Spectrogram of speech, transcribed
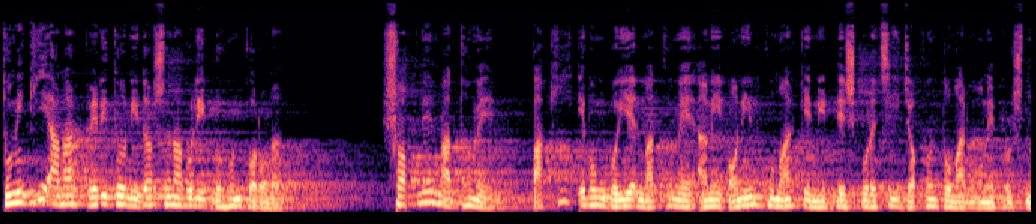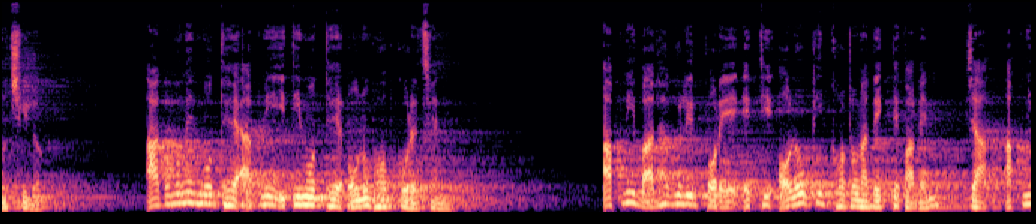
তুমি কি আমার প্রেরিত নিদর্শনাবলী গ্রহণ করো না? স্বপ্নের মাধ্যমে পাখি এবং বইয়ের মাধ্যমে আমি অনিল কুমারকে নির্দেশ করেছি যখন তোমার মনে প্রশ্ন ছিল। আগমনের মধ্যে আপনি ইতিমধ্যে অনুভব করেছেন। আপনি বাধাগুলির পরে একটি অলৌকিক ঘটনা দেখতে পাবেন, যা আপনি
